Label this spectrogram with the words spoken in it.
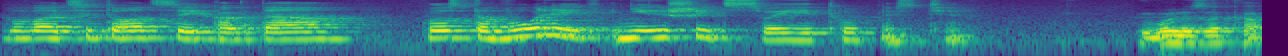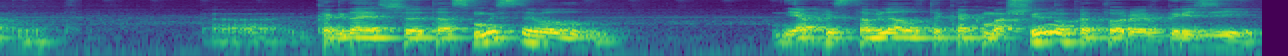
Бывают ситуации, когда просто волей не решить свои трудности. Воля закапывает. А, когда я все это осмысливал, я представлял это как машину, которая в грязи,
